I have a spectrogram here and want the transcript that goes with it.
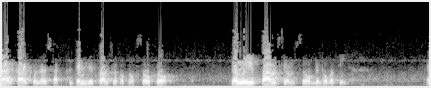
ร่างกายคนและสัตว์มันเต็มไปด้วยความสกปรกโสโครกและมีความเสื่อมโทรมเป็นปกติ ไอ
